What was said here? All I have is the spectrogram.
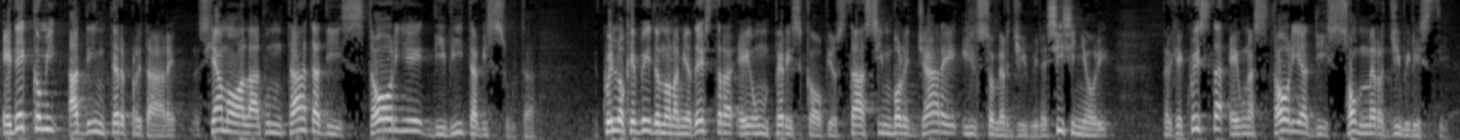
Ed eccomi ad interpretare. Siamo alla puntata di Storie di vita vissuta. Quello che vedono alla mia destra è un periscopio, sta a simboleggiare il sommergibile. Sì, signori, perché questa è una storia di sommergibilisti.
